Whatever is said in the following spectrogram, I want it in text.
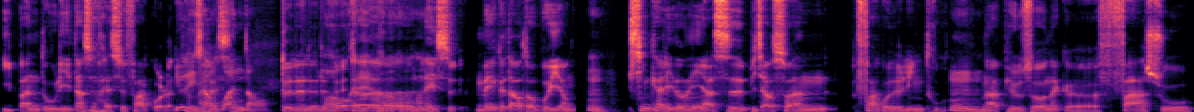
一半独立，但是还是法国人，有点像关岛。对对对对对，呃，类似，每个岛都不一样。嗯，新开利多尼亚是比较算法国的领土。嗯，那比如说那个法属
